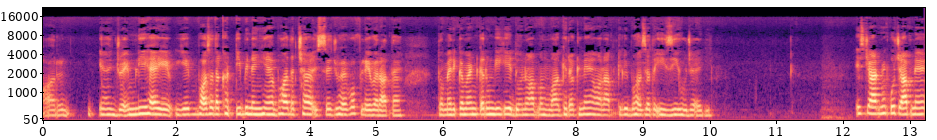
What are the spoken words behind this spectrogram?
और जो इमली है, ये ये बहुत ज़्यादा खट्टी भी नहीं है, बहुत अच्छा इससे जो है वो फ्लेवर आता है। तो मैं रिकमेंड करूँगी कि ये दोनों आप मंगवा के रख लें और आपके लिए बहुत ज़्यादा ईजी हो जाएगी। इस चाट में कुछ आपने,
